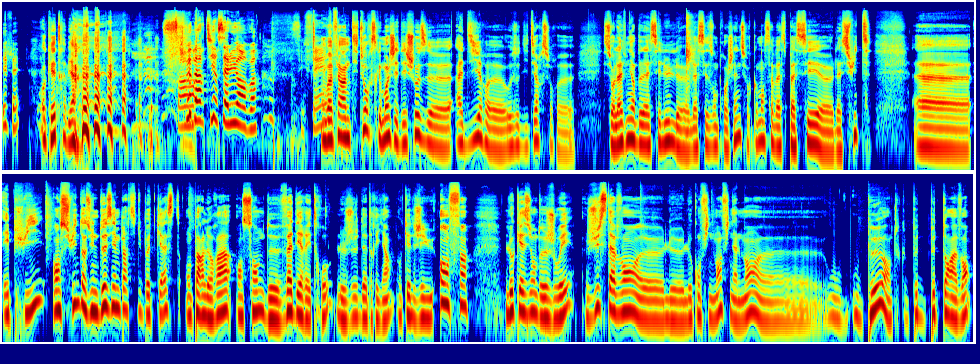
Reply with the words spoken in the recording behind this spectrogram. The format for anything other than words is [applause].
C'est fait. Ok, très bien. [laughs] Je peux partir, salut, au revoir. C'est fait. On va faire un petit tour parce que moi j'ai des choses euh, à dire euh, aux auditeurs sur, euh, sur l'avenir de la cellule euh, la saison prochaine, sur comment ça va se passer euh, la suite. Euh, et puis ensuite, dans une deuxième partie du podcast, on parlera ensemble de Vadé Rétro, le jeu d'Adrien, auquel j'ai eu enfin l'occasion de jouer juste avant euh, le, le confinement finalement, euh, ou, ou peu, en tout cas peu, peu de temps avant.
